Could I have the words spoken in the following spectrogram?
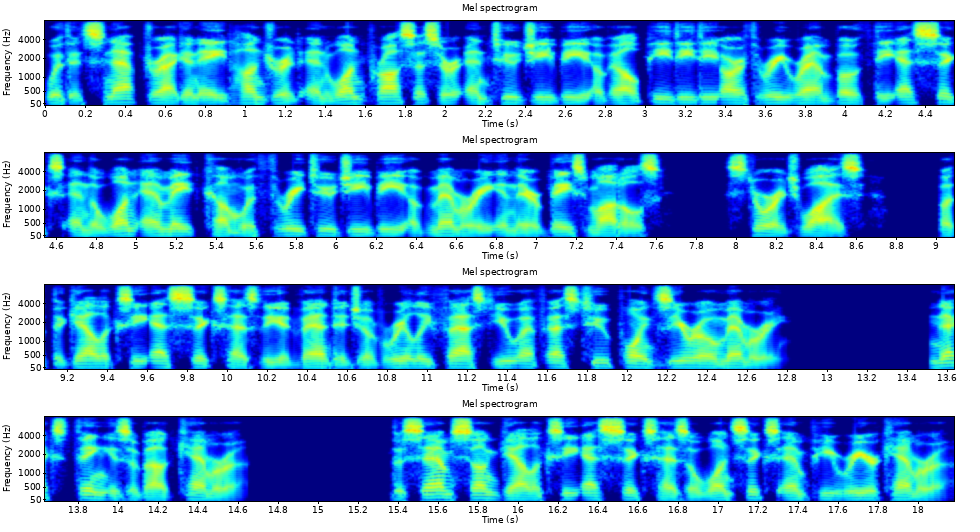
with its Snapdragon 801 processor and 2GB of LPDDR3 RAM both the S6 and the One M8 come with 32GB of memory in their base models, storage-wise, but the Galaxy S6 has the advantage of really fast UFS 2.0 memory. Next thing is about camera. The Samsung Galaxy S6 has a 16MP rear camera.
